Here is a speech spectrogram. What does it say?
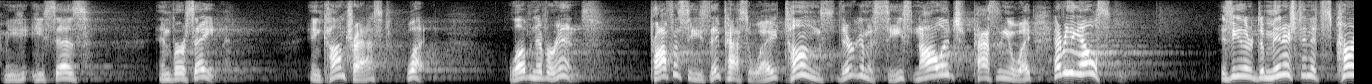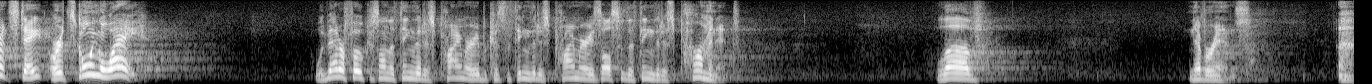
I mean, he says in verse 8, in contrast, what? Love never ends. Prophecies, they pass away. Tongues, they're going to cease. Knowledge, passing away. Everything else is either diminished in its current state or it's going away. We better focus on the thing that is primary because the thing that is primary is also the thing that is permanent. Love never ends. I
